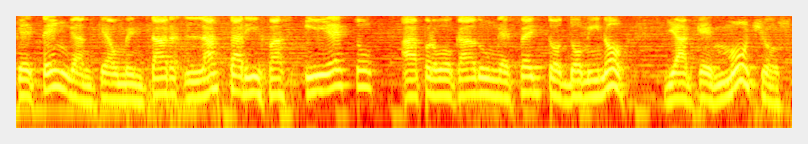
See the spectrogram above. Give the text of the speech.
que tengan que aumentar las tarifas y esto ha provocado un efecto dominó, ya que muchos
